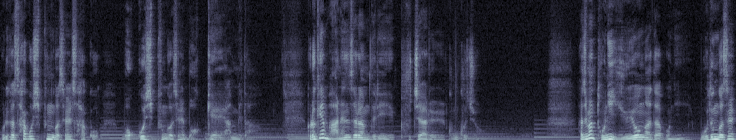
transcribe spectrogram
우리가 사고 싶은 것을 사고 먹고 싶은 것을 먹게 합니다. 그렇게 많은 사람들이 부자를 꿈꾸죠. 하지만 돈이 유용하다 보니 모든 것을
